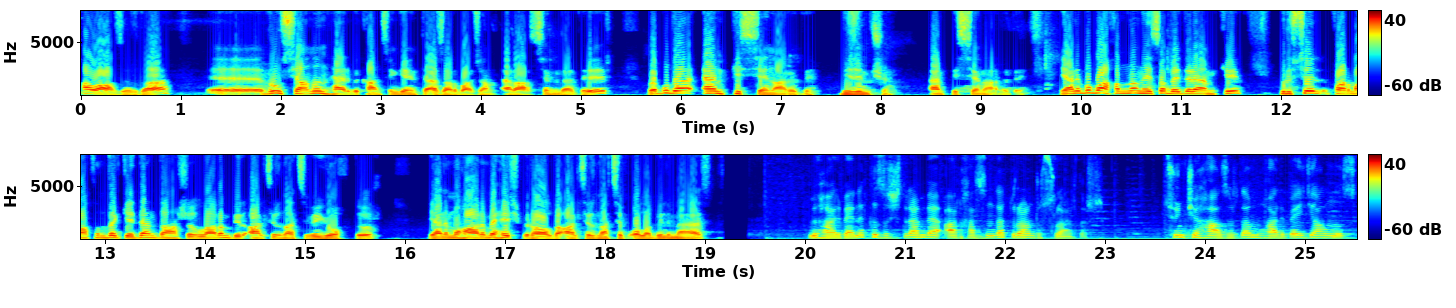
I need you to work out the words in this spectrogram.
hal-hazırda e, Rusiyanın hərbi kontingenti Azərbaycan ərazisindədir və bu da ən pis ssenaridir bizim üçün. Ən pis ssenaridir. Yəni bu baxımdan hesab edirəm ki, Brüssel formatında gedən danışıqların bir alternativi yoxdur. Yəni müharibə heç bir halda alternativ ola bilməz. Müharibəni qızışdıran və arxasında duran ruslardır. Çünki hazırda müharibə yalnız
